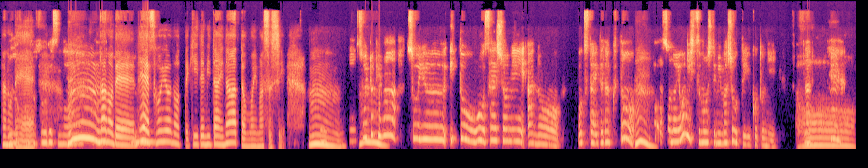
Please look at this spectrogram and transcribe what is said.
なのうんで本当、そうですね。うーん、なので、うね、んそういうのって聞いてみたいなって思いますし。うん。そういう時は、そういう意図を最初に、あの、お伝えいただくと、うん。そのように質問してみましょうっていうことに。なるおー。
